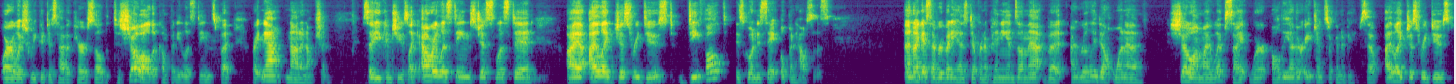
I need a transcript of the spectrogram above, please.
Or I wish we could just have a carousel to show all the company listings, but right now, not an option. So you can choose like our listings, just listed. I, I like just reduced. Default is going to say open houses. And I guess everybody has different opinions on that, but I really don't want to show on my website where all the other agents are going to be. So I like just reduced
